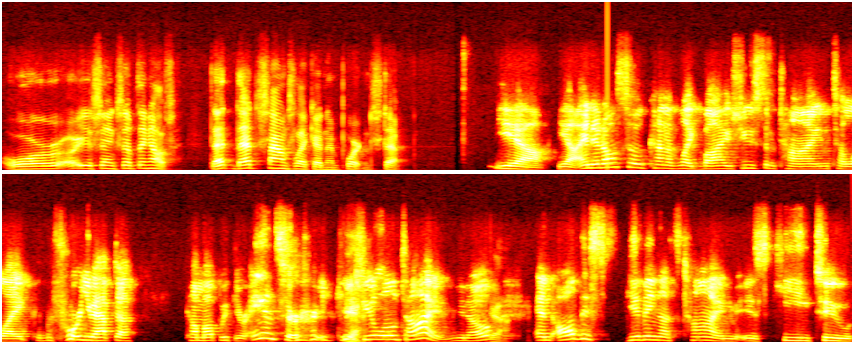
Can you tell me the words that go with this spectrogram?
or are you saying something else? That that sounds like an important step. Yeah, yeah. And it also kind of like buys you some time to like before you have to come up with your answer, it gives you a little time, you know? Yeah. And all this giving us time is key to,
